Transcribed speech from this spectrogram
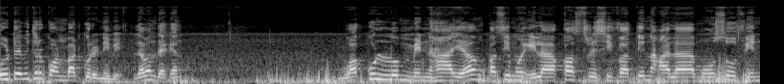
ওইটার ভিতরে কনভার্ট করে নেবে। যেমন দেখেন, ওয়াকুল্লুম মিনহা ইয়ানকাসিমু ইলা কসরি সিফাতিন আলা মৌসুফিন।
